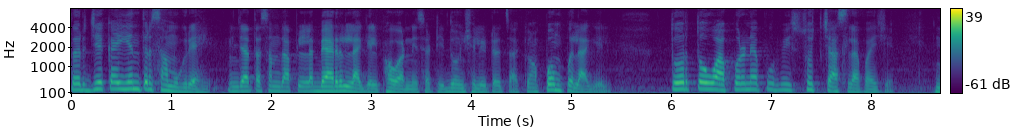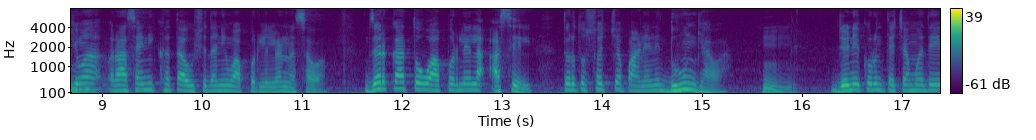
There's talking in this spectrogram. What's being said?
तर जे काही यंत्रसामुग्री आहे म्हणजे आता समजा आपल्याला बॅरल लागेल फवारणीसाठी दोनशे लिटरचा किंवा पंप लागेल तर तो वापरण्यापूर्वी स्वच्छ असला पाहिजे किंवा रासायनिक खतं औषधांनी वापरलेला नसावा जर का तो वापरलेला असेल तर तो स्वच्छ पाण्याने धुवून घ्यावा. जेणेकरून त्याच्यामध्ये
